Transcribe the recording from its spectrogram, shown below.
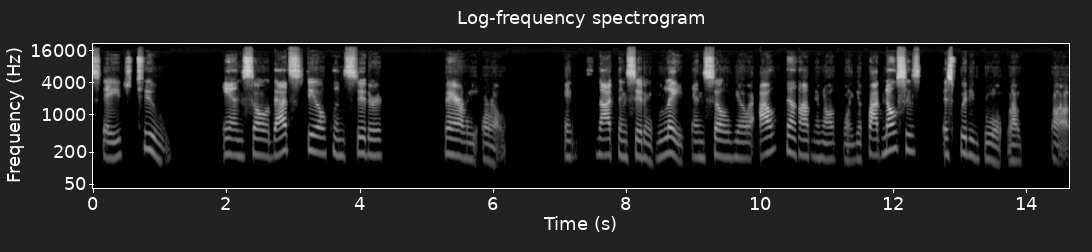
stage two and so that's still considered fairly early. It's not considered late. And so your outcome, you know, your prognosis is pretty good, like, uh,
